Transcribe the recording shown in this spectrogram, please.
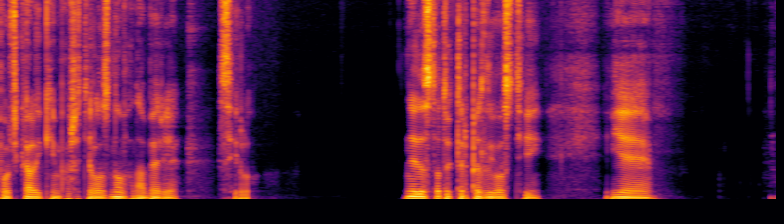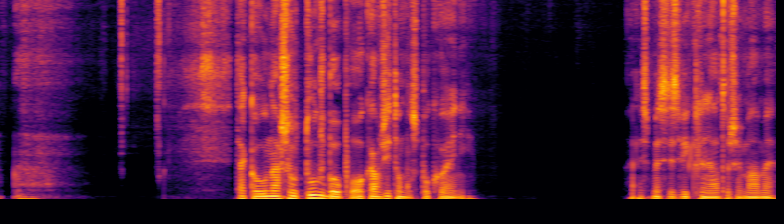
počkali, kým vaše telo znova naberie silu. Nedostatok trpezlivosti je takou našou túžbou po okamžitom uspokojení. Aj sme si zvykli na to, že máme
